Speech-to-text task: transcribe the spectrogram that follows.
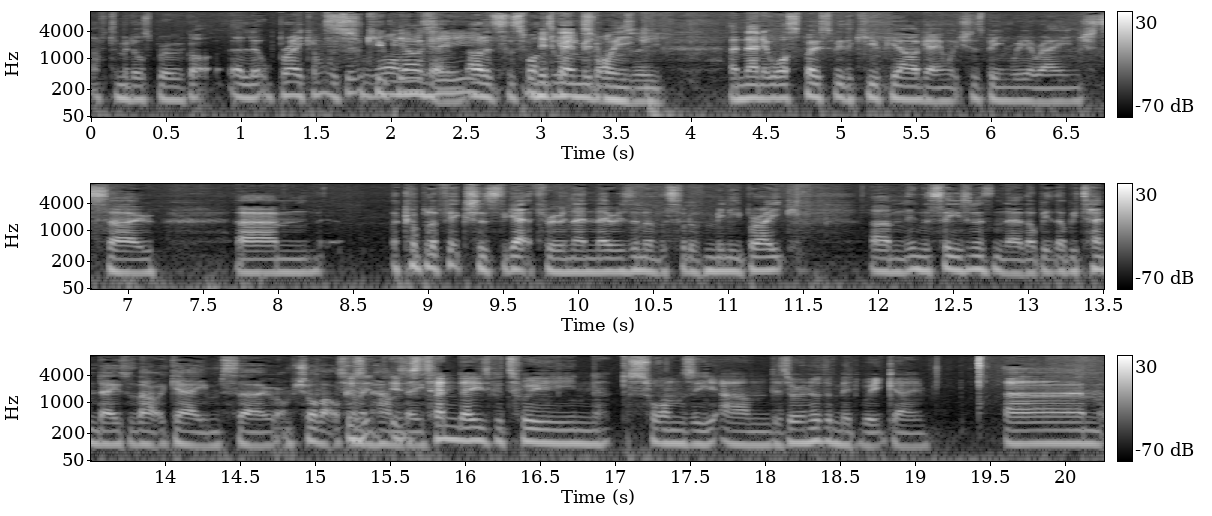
after Middlesbrough? We've got a little break. haven't we? The QPR game? Oh, it's the Swansea game midweek. Swansea. and then it was supposed to be the QPR game, which has been rearranged. So um, a couple of fixtures to get through, and then there is another sort of mini break um, in the season, isn't there? There'll be there'll be ten days without a game, so I'm sure that'll So come is in it, is handy. it ten days between Swansea and is there another midweek game? Um,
